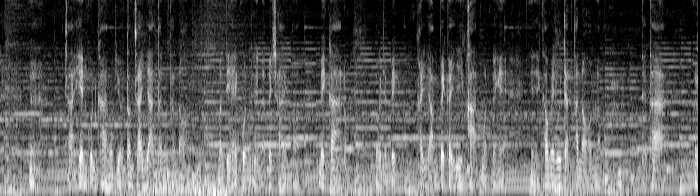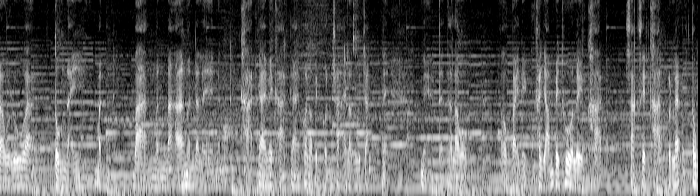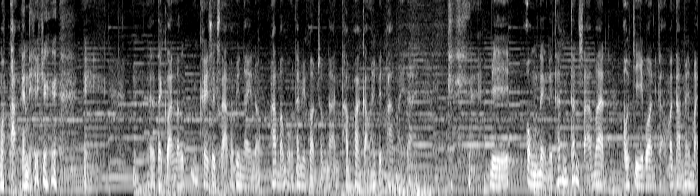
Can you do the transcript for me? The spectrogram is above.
ใช้เห็นคุณค่าของจีวรต้องใช้อย่างทนุถนอมบางทีให้คนอื่นเอาไปใช้ก็ไม่กล้าหรอกเขาจะไปขยำไปขยี้ขาดหมดอย่างเงี้ยเขาไม่รู้จักถนอมหรอกแต่ถ้าเรารู้ว่าตรงไหนมันบางมันหนามันอะไรมันขาดง่ายไม่ขาดง่าย เพราะเราเป็นคนใช้เรารู้จักเนี่ยเนี่ยแต่ถ้าเราเอาไปนี่ขยำไปทั่วเลยขาดซักเสร็จขาดหมดแล้วต้องมาปะกันอีกเออ แต่ก่อนเราเคยศึกษาพระวินัยเนาะภาพบางองค์ท่านมีความชำนาญทำผ้าเก่าให้เป็นผ้าใหม่ได้ มีองค์หนึ่งเนี่ยท่านท่านสามารถเอาจีวรเก่ามาทำให้ใหม่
